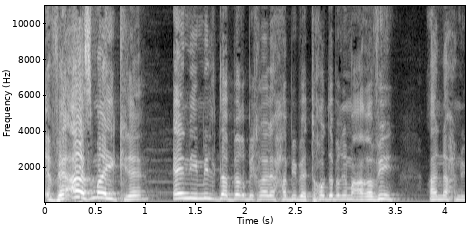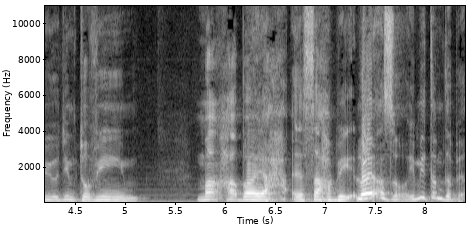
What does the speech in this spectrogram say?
ואז מה יקרה? אין עם מי לדבר בכלל, יא חביבי, אתה יכול לדבר עם ערבי? אנחנו יהודים טובים, מרחבה יא סחבי, לא יעזור, עם מי אתה מדבר?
